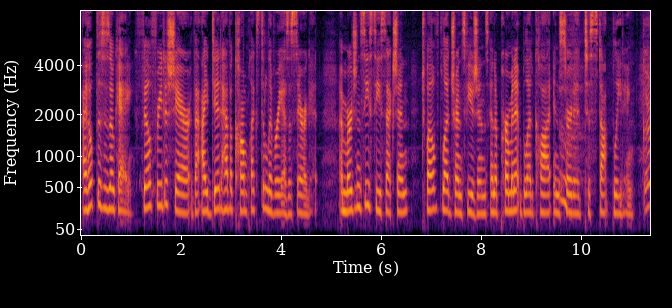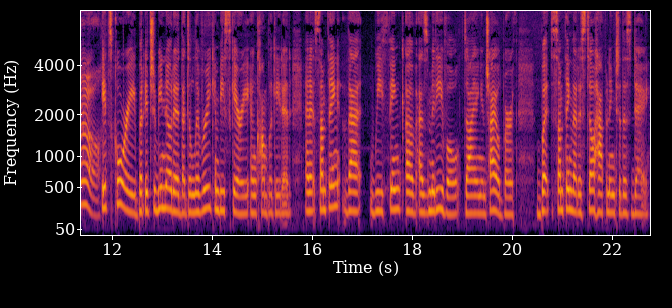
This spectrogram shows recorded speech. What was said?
I hope this is okay. Feel free to share that I did have a complex delivery as a surrogate emergency C section, 12 blood transfusions, and a permanent blood clot inserted to stop bleeding. Girl. It's gory, but it should be noted that delivery can be scary and complicated, and it's something that we think of as medieval, dying in childbirth, but something that is still happening to this day.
